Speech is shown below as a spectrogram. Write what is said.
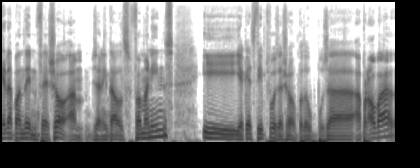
Queda pendent fer això amb genitals femenins i, i aquests tips, doncs això, podeu posar a prova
